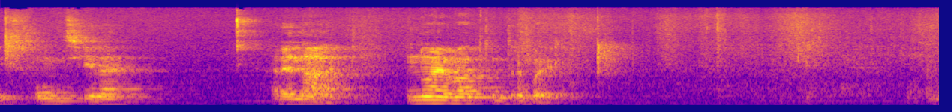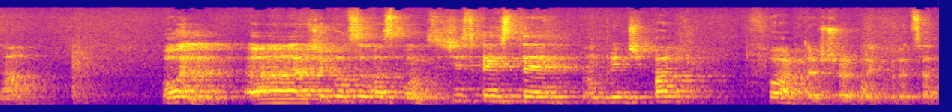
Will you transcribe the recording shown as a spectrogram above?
disfuncțiile renale. Nu ai luat întrebări. Da? Bun. Uh, ce pot să vă spun? Știți că este, în principal, foarte ușor de curățat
